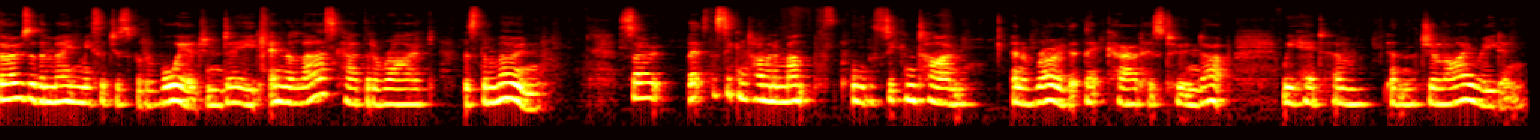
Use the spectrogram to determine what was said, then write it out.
those are the main messages for the voyage indeed. And the last card that arrived is the moon. So that's the second time in a month or the second time in a row that that card has turned up. We had him in the July reading.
